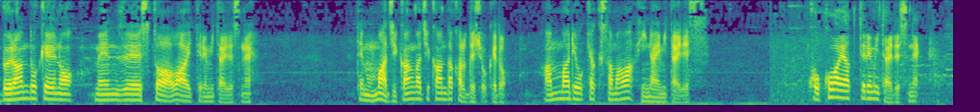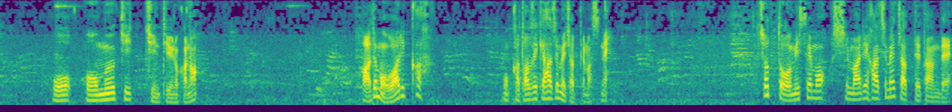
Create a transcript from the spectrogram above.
ブランド系のメンズストアは開いてるみたいですね。でもまあ時間が時間だからでしょうけど、あんまりお客様はいないみたいです。ここはやってるみたいですね。お、オムキッチンっていうのかなあ、でも終わりか。もう片付け始めちゃってますね。ちょっとお店も閉まり始めちゃってたんで、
